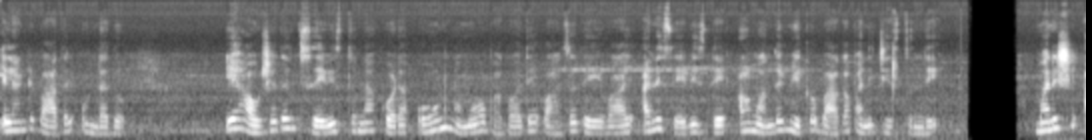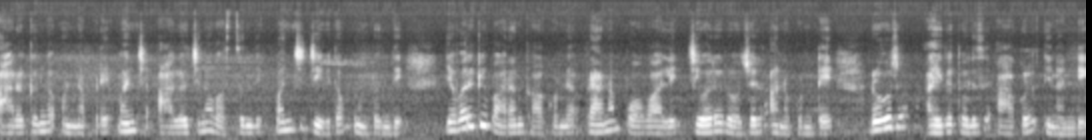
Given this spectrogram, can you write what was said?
ఇలాంటి బాధలు ఉండదు. ఏ ఔషధం సేవిస్తున్నా కూడా ఓం నమో భగవతే వాసుదేవాయ్ అని సేవిస్తే ఆ మందు మీకు బాగా పనిచేస్తుంది. మనిషి ఆరోగ్యంగా ఉన్నప్పుడే మంచి ఆలోచన వస్తుంది మంచి జీవితం ఉంటుంది. ఎవరికి భారం కాకుండా ప్రాణం పోవాలి చివరి రోజులు అనుకుంటే రోజు ఐదు తులసి ఆకులు తినండి.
